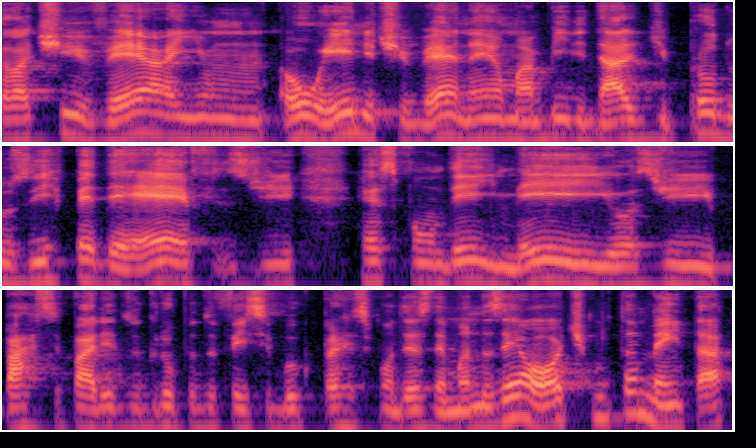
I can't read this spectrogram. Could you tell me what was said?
se ela tiver aí um, ou ele tiver, né, uma habilidade de produzir PDFs, de responder e-mails, de participar do grupo do Facebook para responder as demandas, é ótimo também, tá?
